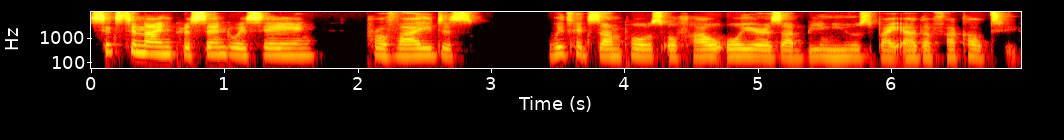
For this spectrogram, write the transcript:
69% were saying provide us with examples of how OERs are being used by other faculty.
